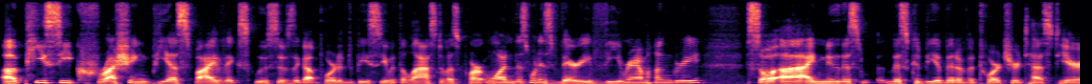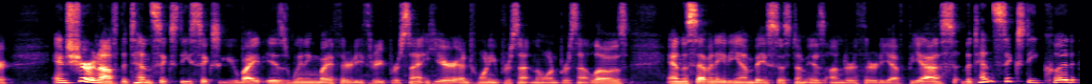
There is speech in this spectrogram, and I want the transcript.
uh, PC crushing PS5 exclusives that got ported to PC with The Last of Us Part 1. This one is very VRAM hungry, so uh, I knew this this could be a bit of a torture test here. And sure enough, the 1066 gigabyte is winning by 33% here and 20% in the 1% lows, and the 780M base system is under 30 FPS. The 1060 could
